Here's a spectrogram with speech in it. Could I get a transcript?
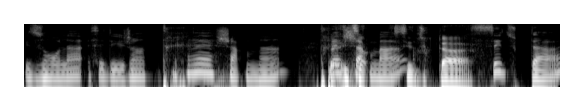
ils ont l'air, c'est des gens très charmants, très Ben, charmeurs, Séducteurs. séducteurs,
